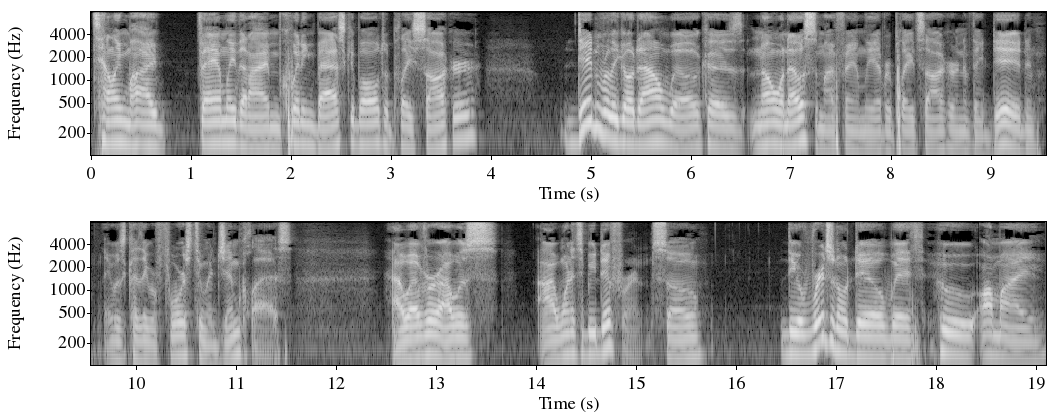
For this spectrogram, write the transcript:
telling my family that I'm quitting basketball to play soccer didn't really go down well because no one else in my family ever played soccer, and if they did, it was because they were forced to in gym class. However, I was I wanted to be different, so the original deal with who are my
